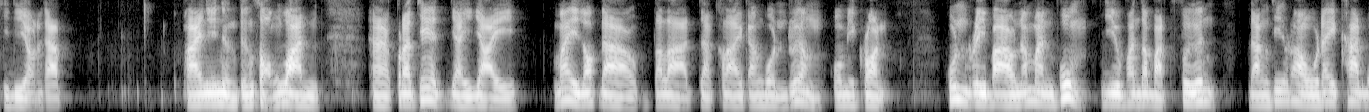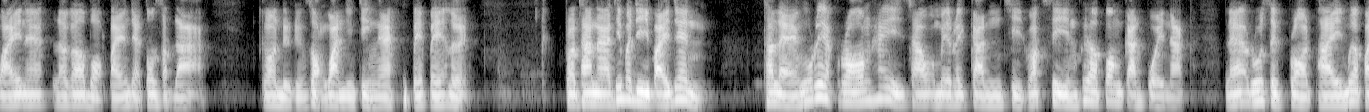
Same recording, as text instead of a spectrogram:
ทีเดียวนะครับ ภายใน 1-2 วัน หากประเทศใหญ่ ๆ ไม่ล็อกดาวน์ตลาดจะคลายกังวลเรื่องโอมิครอน หุ้นรีบาวน้ำมันพุ่ง ยิวพันธบัตรฟื้น ดังที่เราได้คาดไว้นะ แล้วก็บอกไปตั้งแต่ต้นสัปดาห์ ก็หนึ่งถึงสองวันจริง ๆ นะ เป๊ะๆเลย ประธานาธิบดีไบเดน แถลงเรียกร้องให้ชาวอเมริกันฉีดวัคซีนเพื่อป้องกันป่วยหนัก และรู้สึกปลอดภัยเมื่อไป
